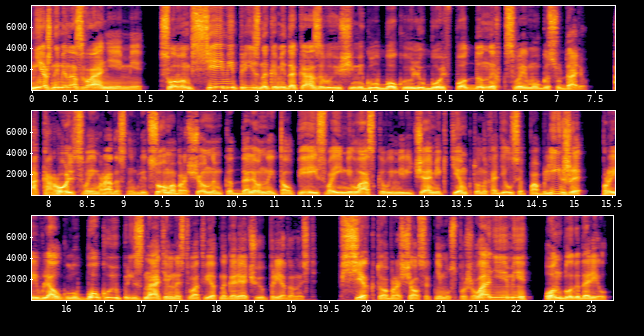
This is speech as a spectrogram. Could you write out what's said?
нежными названиями, словом, всеми признаками, доказывающими глубокую любовь подданных к своему государю. А король своим радостным лицом, обращенным к отдаленной толпе и своими ласковыми речами к тем, кто находился поближе, проявлял глубокую признательность в ответ на горячую преданность. Всех, кто обращался к нему с пожеланиями, он благодарил.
